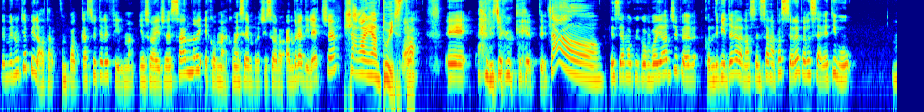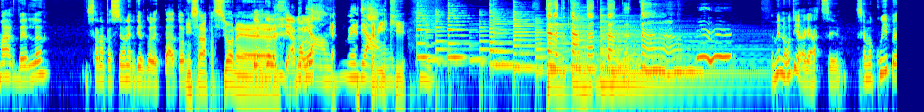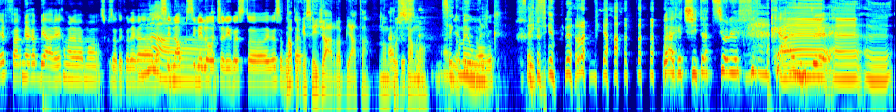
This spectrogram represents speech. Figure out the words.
Benvenuti a Pilota, un podcast sui telefilm. Io sono Alice Alessandri e con me, come sempre, ci sono Andrea Di Lecce Shalayan Twist ah, e Alice Cucchetti. Ciao! E siamo qui con voi oggi per condividere la nostra insana passione per le serie TV Marvel. Insana passione, virgolettato. Insana passione. Virgolettiamolo. Vediamo, È vediamo. tricky. Ta-da-ta-ta-ta-ta-ta. Benvenuti ragazzi, siamo qui per farmi arrabbiare, come l'avevamo... Scusate, qual era la No. sinopsi veloce di questo di questa No, puntata? perché sei già arrabbiata. Non Ah, possiamo. Ah, Sei come. Hulk. Sei sempre arrabbiata. Guarda che citazione ficcante! Eh, eh, eh.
